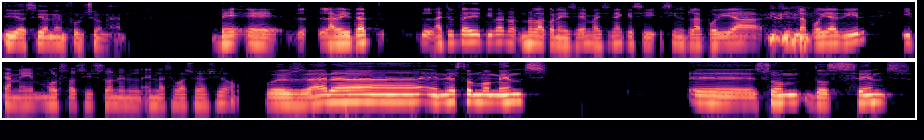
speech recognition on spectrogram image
i així anem funcionant. Bé, eh, la veritat, la junta directiva no, no la coneixem, imagina que si, si, ens la podia, si ens la podia dir i també molts socis són en, en la seva associació. Pues ara, en estos moments, eh, som 200,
